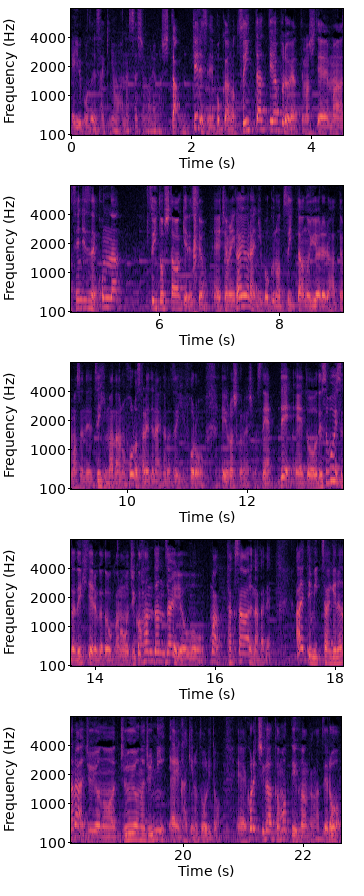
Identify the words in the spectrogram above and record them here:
いうことで先にお話しさせてもらいました。でですね僕あの Twitter っていうアプリをやってましてまあ先日ねこんなツイートしたわけですよ、えーちなみに概要欄に僕のツイッターの URL 貼ってますんでぜひまだあのフォローされてない方ぜひフォロー、えーよろしくお願いしますね。で、えー、とデスボイスができているかどうかの自己判断材料を、まあ、たくさんある中であえて3つ挙げるなら重要な重要な順に、えー下記の通りと、えーこれ違うかもっていう不安感がゼロ。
